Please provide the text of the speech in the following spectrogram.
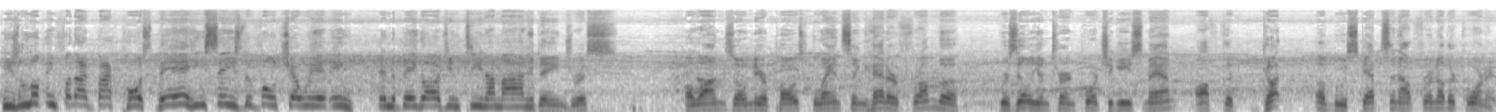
he's looking for that back post. There he sees the vulture waiting in the big Argentina man. Dangerous. Alonso near post, glancing header from the Brazilian turned Portuguese man off the gut of Busquets and out for another corner.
